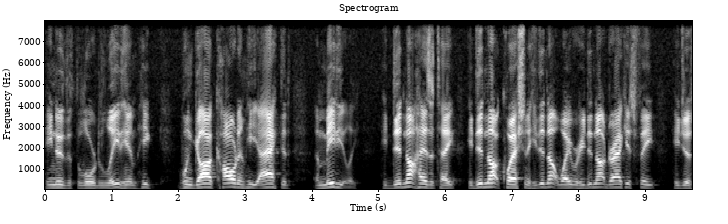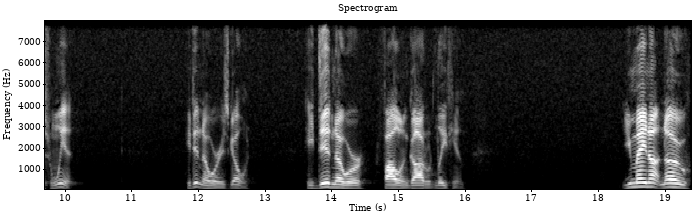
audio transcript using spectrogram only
He knew that the Lord would lead him. He, when God called him, he acted immediately. He did not hesitate. He did not question. He did not waver. He did not drag his feet. He just went. He didn't know where he's going. He did know where following God would lead him. You may not know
